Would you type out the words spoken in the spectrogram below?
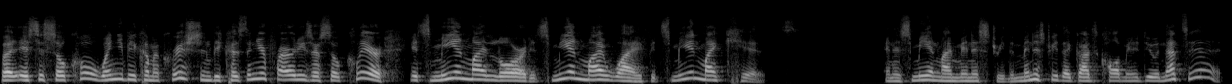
but it's just so cool when you become a Christian because then your priorities are so clear. It's me and my Lord, it's me and my wife, it's me and my kids. And it's me and my ministry, the ministry that God's called me to do, and that's it.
